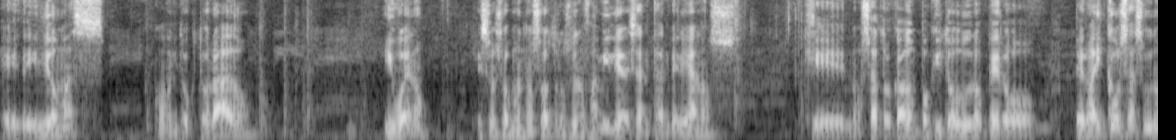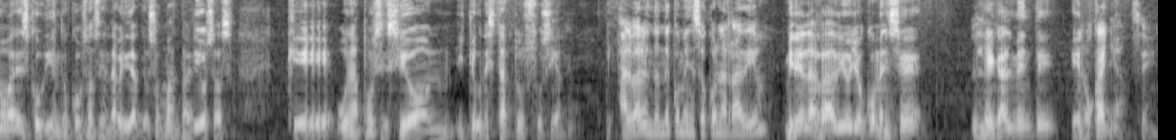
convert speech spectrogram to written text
de idiomas con doctorado. Y bueno, eso somos nosotros, una familia de santandereanos que nos ha tocado un poquito duro, pero, pero hay cosas, uno va descubriendo cosas en la vida que son más valiosas que una posición y que un estatus social. Álvaro, ¿en dónde comenzó con la radio? Miren, la radio yo comencé legalmente en Ocaña. Sí.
